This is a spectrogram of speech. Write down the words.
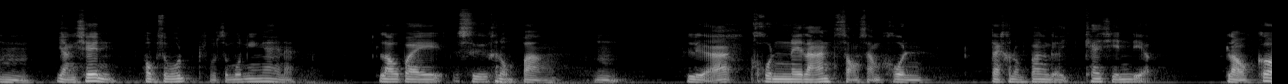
อืม อย่างเช่น ผมสมมติผมสมมติง่าย ๆ นะเราไปซื้อขนมปัง อืม เหลือคนในร้านสองสามคน แต่ขนมปังเหลือแค่ชิ้นเดียว เราก็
